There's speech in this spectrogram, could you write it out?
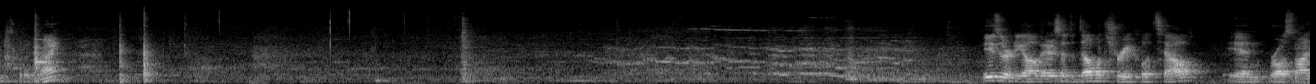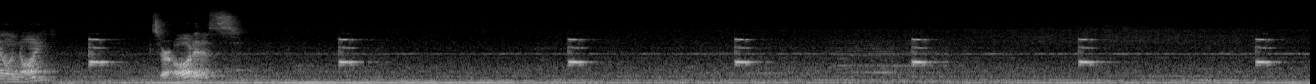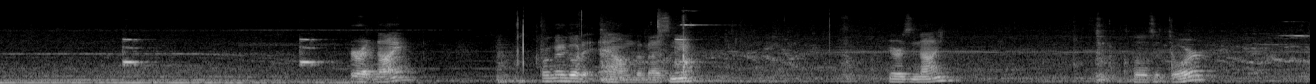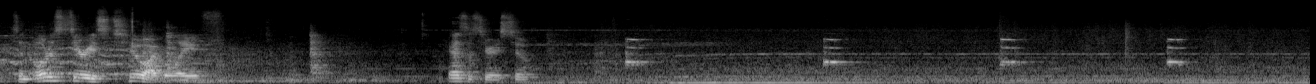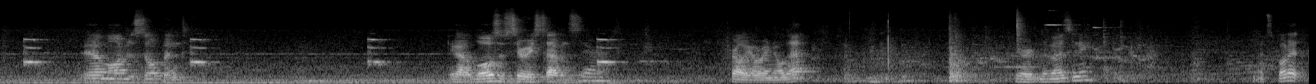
Good night. These are the elevators at the Doubletree Hotel in Rosemont, Illinois. These are Otis. Here at 9. We're going to go to M, the mezzanine. Here's 9. Close the door. It's an Otis Series 2, I believe. Yeah, it's a Series 2. Yeah, them all just opened. They got loads of Series 7s there. Probably already know that. Here at the mezzanine. That's about it.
